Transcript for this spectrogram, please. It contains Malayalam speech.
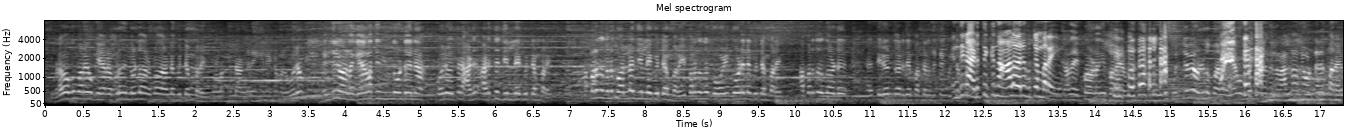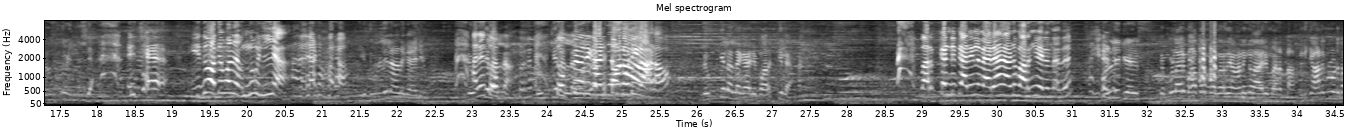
ഇവിടെ നോക്കുമ്പോൾ പറയും കേരളത്തിൽ നിന്നുകൊണ്ട് നമ്മുടെ നാടിനെ കുറ്റം പറയും. കേരളത്തിൽ അങ്ങനെ ഇങ്ങനെയൊക്കെ പറയും. ഓരോ എന്തിനാണ്? കേരളത്തിൽ നിന്നുകൊണ്ട് തന്നെ ഓരോരുത്തർ അടുത്ത ജില്ലയെ കുറ്റം പറയും. അപ്പുറത്ത് നിന്ന് കൊല്ലം ജില്ലയെ കുറ്റം പറയും. ഇപ്പുറത്ത് നിന്ന് കോഴിക്കോടിനെ കുറ്റം പറയും. അപ്പുറത്ത് നിന്നുകൊണ്ട് തിരുവനന്തപുരത്തെ പത്തനംതിട്ട എന്തിനാ അടുത്തേക്ക് നാളെ വരെ കുറ്റം പറയും? അതെ ഇപ്പൊ വേണമെങ്കിൽ പറയാം. ഇത് കുറ്റമേ ഉള്ളൂ പറയാം. ഞാൻ ഒന്നും പറയുന്നില്ല. നല്ല നല്ല ഉണ്ടനെ പറയാം. ഒന്നും ഇല്ല. ഇതും അതേപോലെ ഒന്നുമില്ല ചേട്ടാ പറ. ഇത് ഉള്ളിലാണ് കാര്യം ലുക്കിലല്ല. ലുക്കിലല്ല കാര്യം. വർക്കില. വർക്ക് കണ്ടിട്ട് ആരെങ്കിലും വരാനാണ് പറഞ്ഞു വരുന്നത്. പെമ്പിള്ളേർ മാത്രം മതി. ആണുങ്ങൾ ആരും വരണ്ട. എനിക്ക് ആണുങ്ങളോട്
